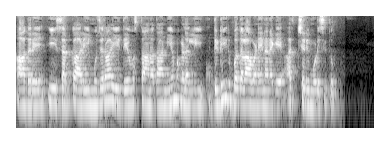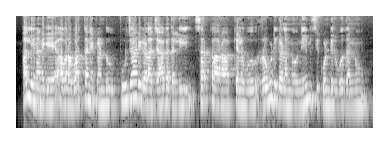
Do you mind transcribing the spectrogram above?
ಆದರೆ ಈ ಸರ್ಕಾರಿ ಮುಜರಾಯಿ ದೇವಸ್ಥಾನದ ನಿಯಮಗಳಲ್ಲಿ ದಿಢೀರ್ ಬದಲಾವಣೆ ನನಗೆ ಅಚ್ಚರಿ ಮೂಡಿಸಿತು. ಅಲ್ಲಿ ನನಗೆ ಅವರ ವರ್ತನೆ ಕಂಡು ಪೂಜಾರಿಗಳ ಜಾಗದಲ್ಲಿ ಸರ್ಕಾರ ಕೆಲವು ರೌಡಿಗಳನ್ನು ನೇಮಿಸಿಕೊಂಡಿರುವುದನ್ನು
